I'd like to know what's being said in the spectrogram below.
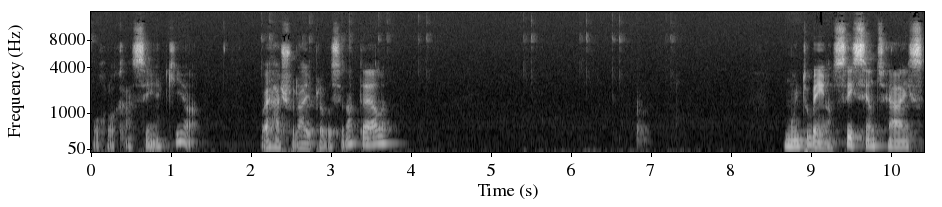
Vou colocar a senha aqui, ó. Vai rachurar aí para você na tela. Muito bem, ó, 600 reais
